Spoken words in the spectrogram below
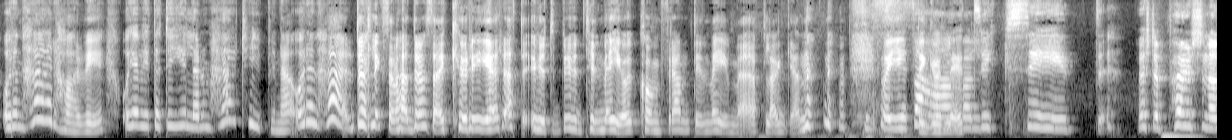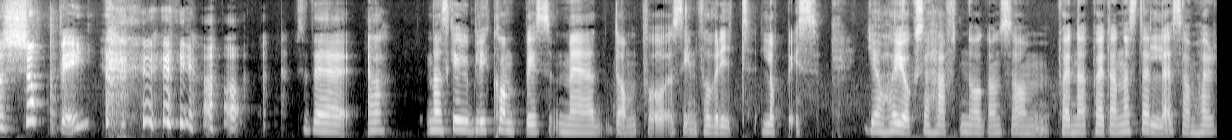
och den här har vi och jag vet att du gillar de här typerna och den här. Då liksom hade de så här kurerat utbud till mig och kom fram till mig med plaggen. Det var jättegulligt. Fan vad lyxigt! Värsta personal shopping! ja. Så det, ja, man ska ju bli kompis med dem på sin favoritloppis. Jag har ju också haft någon som på, en, på ett annat ställe som har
